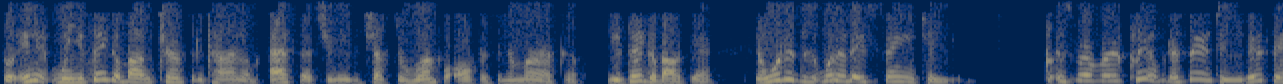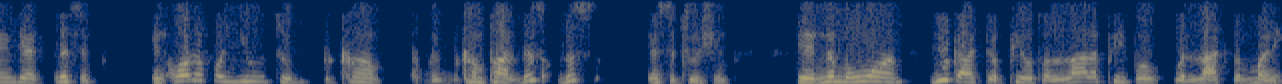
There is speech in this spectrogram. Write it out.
So it, when you think about in terms of the kind of assets you need just to run for office in America, you think about that, then what are, what are they saying to you? It's very, very clear what they're saying to you. They're saying that, listen, in order for you to become become part of this this institution, then number one, you got to appeal to a lot of people with lots of money.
